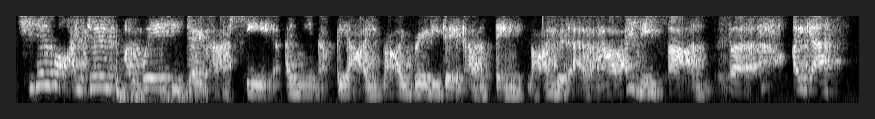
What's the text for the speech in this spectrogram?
Do you know what? I don't I weirdly don't actually I mean yeah I, I really don't ever think that I would ever have any fans. But I guess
